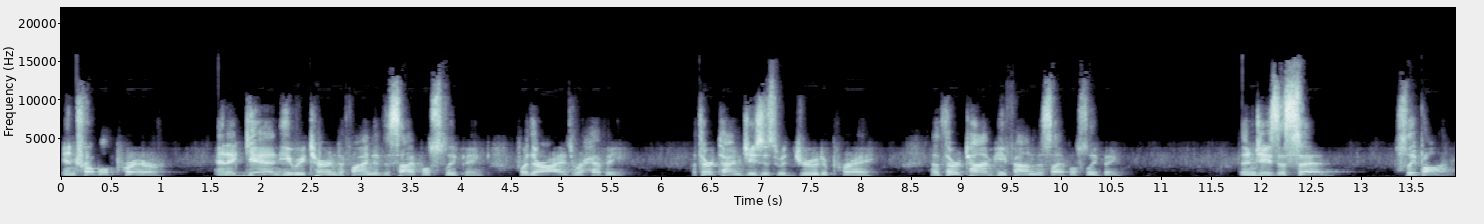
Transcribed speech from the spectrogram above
in troubled prayer. And again, he returned to find the disciples sleeping, for their eyes were heavy. A third time, Jesus withdrew to pray. And the third time, he found the disciples sleeping. Then Jesus said, Sleep on,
